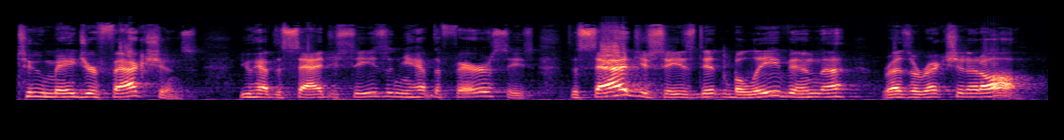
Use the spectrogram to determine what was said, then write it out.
two major factions. You have the Sadducees and you have the Pharisees. The Sadducees didn't believe in the resurrection at all.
